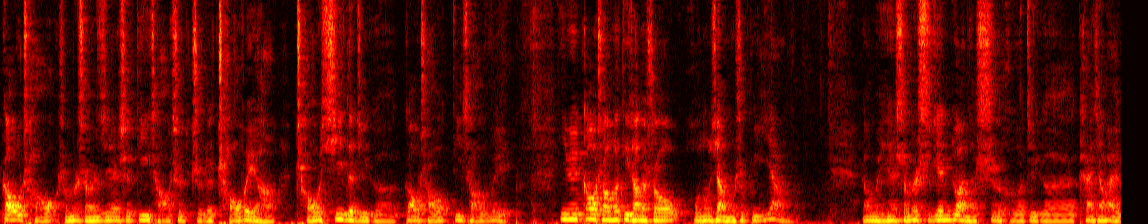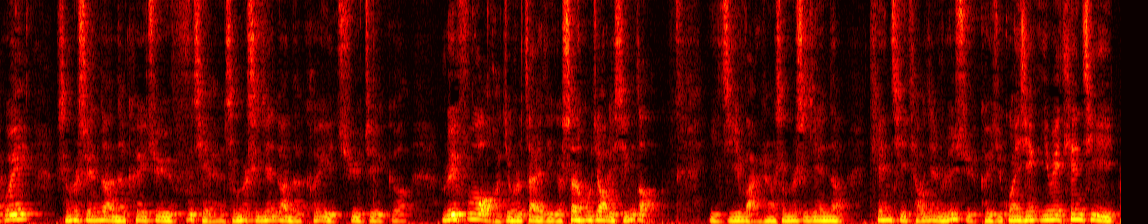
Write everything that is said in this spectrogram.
高潮，什么什么时间是低潮，是指的潮位啊，潮汐的这个高潮低潮位。因为高潮和低潮的时候，活动项目是不一样的。然后每天什么时间段呢适合这个看小海龟？什么时间段呢可以去浮潜？什么时间段呢可以去这个 reef walk，就是在这个珊瑚礁里行走？以及晚上什么时间呢？天气条件允许可以去观星？因为天气，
